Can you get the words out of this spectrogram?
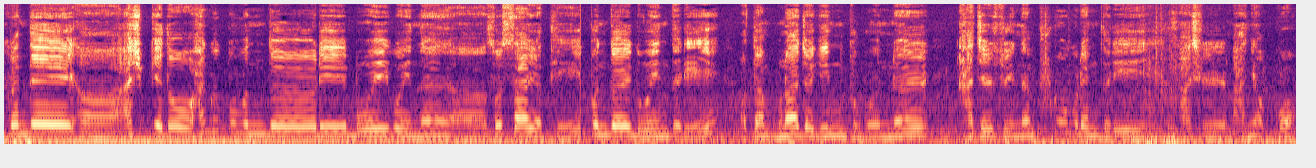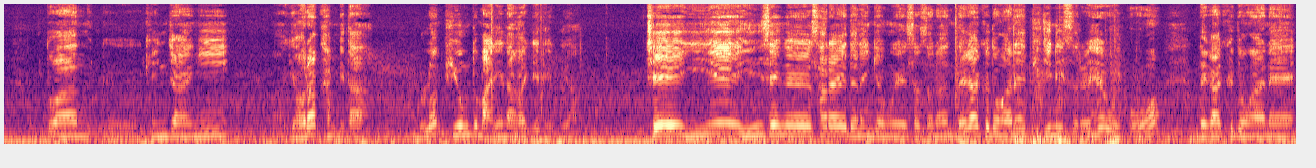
그런데 어, 아쉽게도 한국 부분들이 모이고 있는 어, 소사이어티 분들 노인들이 어떤 문화적인 부분을 가질 수 있는 프로그램들이 사실 많이 없고 또한 그 굉장히 어, 열악합니다. 물론 비용도 많이 나가게 되고요. 제 2의 인생을 살아야 되는 경우에 있어서는 내가 그동안에 비즈니스를 해오고 내가 그동안에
